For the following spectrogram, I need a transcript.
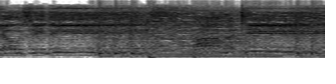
ယုံကြည်သည်ဘာမထီး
